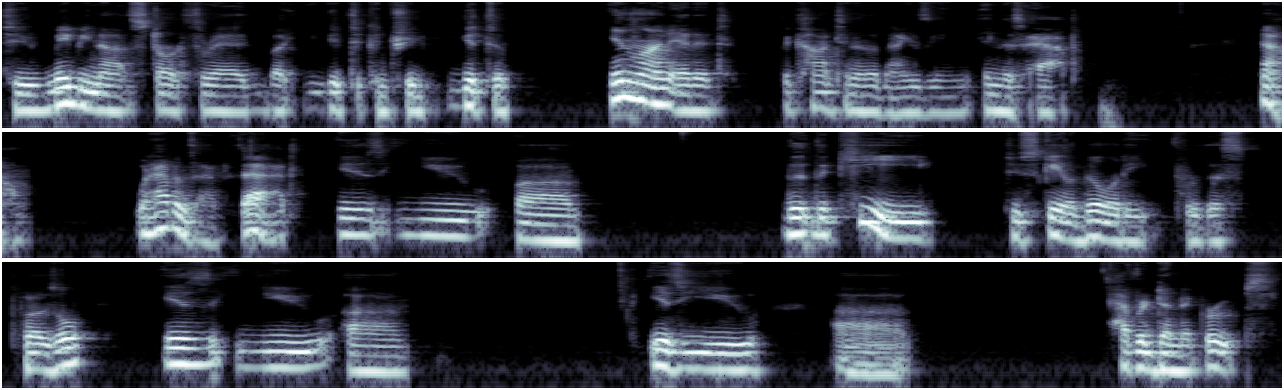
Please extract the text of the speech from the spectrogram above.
to maybe not start thread, but you get to contribute. You get to inline edit the content of the magazine in this app. Now, what happens after that is you uh, the, the key to scalability for this proposal is you uh, is you uh, have redundant groups,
